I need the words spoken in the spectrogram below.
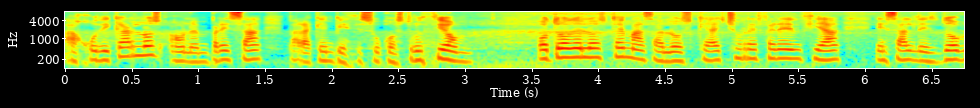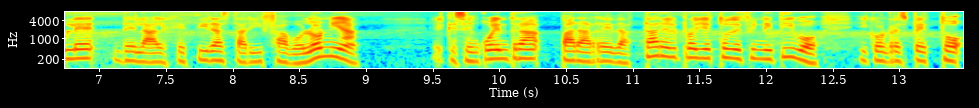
adjudicarlos a una empresa para que empiece su construcción. Otro de los temas a los que ha hecho referencia es al desdoble de la Algeciras Tarifa Bolonia, el que se encuentra para redactar el proyecto definitivo y con respecto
